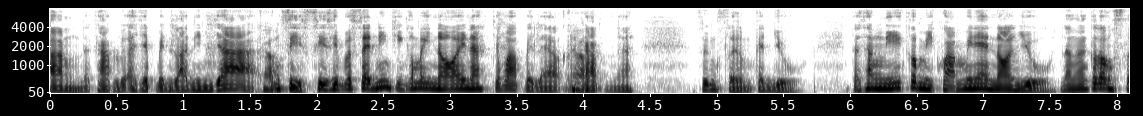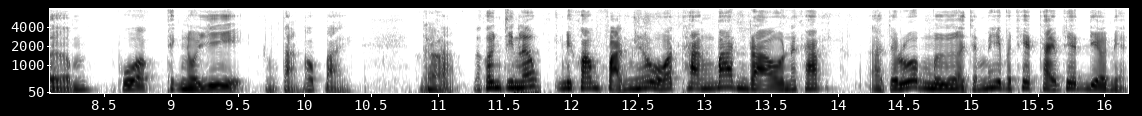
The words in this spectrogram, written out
างๆนะครับหรืออาจจะเป็นลานีญาครับตั้งสี่สี่สิบเปอร์เซ็นต์จริงๆก็ไม่น้อยนะจะว่าไปแล้วนะครับนะซึ่งเสริมกันอยู่ แต่ทั้งนี้ก็มีความไม่แน่นอนอยู่ ดังนั้นก็ต้องเสริมพวกเทคโนโลยีต่างๆเข้าไปนะครับแล้วก็จริงๆแล้วมีความฝันเขาบอกว่าทางบ้านเรานะครับ อาจจะร่วมมืออาจจะไม่ใช่ประเทศไทยประเทศเดียวเนี่ย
